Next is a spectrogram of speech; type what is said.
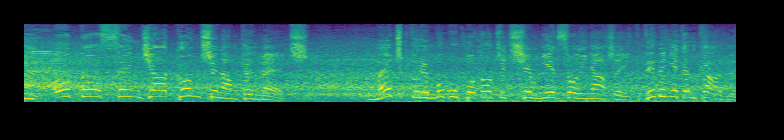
I oto sędzia kończy nam ten mecz. Mecz, który mógł potoczyć się nieco inaczej, gdyby nie ten karny.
